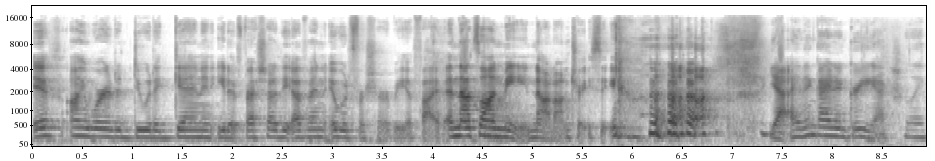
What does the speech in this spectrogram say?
If I were to do it again and eat it fresh out of the oven, it would for sure be a 5. And that's on me, not on Tracy. Yeah, I think I'd agree. Actually,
